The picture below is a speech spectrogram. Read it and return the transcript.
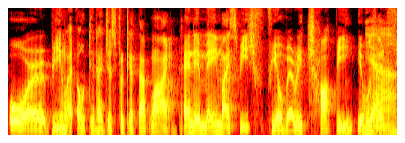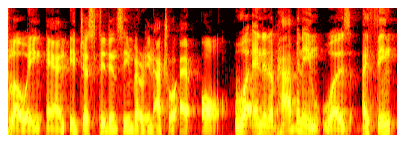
or being like, oh, did I just forget that line? And it made my speech feel very choppy. It wasn't Yeah. flowing and it just didn't seem very natural at all. What ended up happening was I think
